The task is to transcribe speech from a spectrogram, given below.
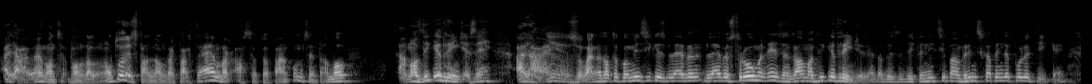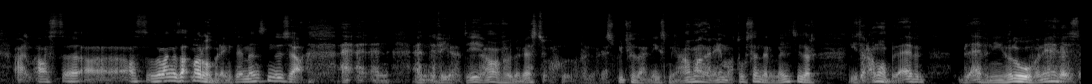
Ah ja, want Van de Lanotto is van een andere partij, maar als het op aankomt zijn het allemaal allemaal dikke vriendjes. Hè. Ah ja, hè, zolang dat de commissies blijven, blijven stromen, hè, zijn ze allemaal dikke vriendjes. Hè. Dat is de definitie van vriendschap in de politiek. Hè. Als, uh, als, zolang dat maar opbrengt, hè, mensen. Dus, ja. en, en, en de VLD, ja, voor de rest, voor de rest kun je daar niks mee aanvangen. Maar toch zijn er mensen die er, die er allemaal blijven, blijven in geloven. Hè. Dat, is,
